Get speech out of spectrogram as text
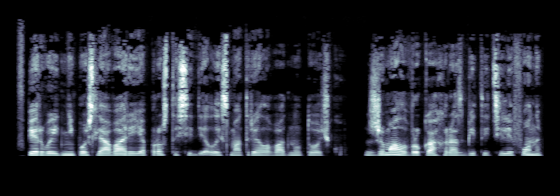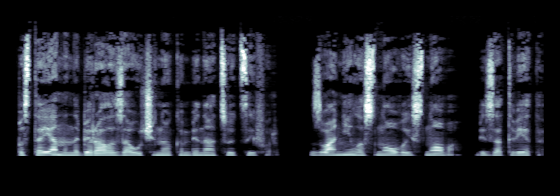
В первые дни после аварии я просто сидела и смотрела в одну точку. Сжимала в руках разбитый телефон и постоянно набирала заученную комбинацию цифр. Звонила снова и снова, без ответа.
